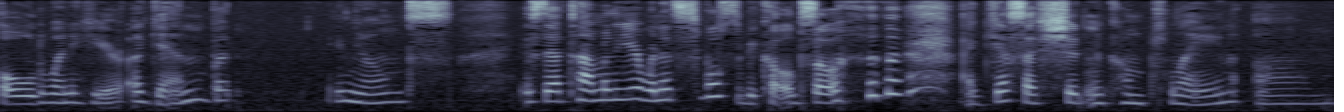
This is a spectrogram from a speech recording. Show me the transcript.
cold one here again, but you know, it's it's that time of the year when it's supposed to be cold, so I guess I shouldn't complain. Um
